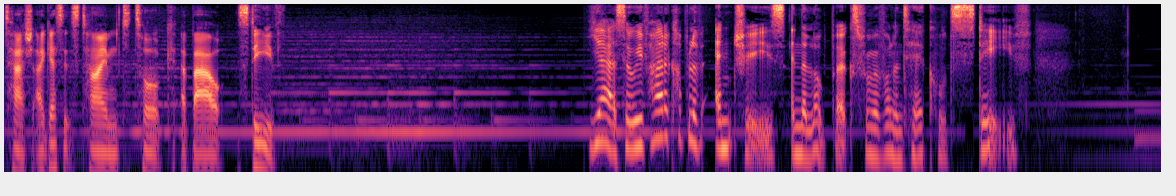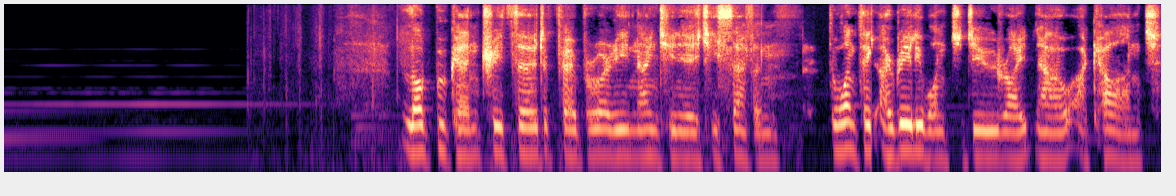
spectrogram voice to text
Tash, I guess it's time to talk about Steve. Yeah, so we've had a couple of entries in the logbooks from a volunteer called Steve. Logbook entry 3rd of February 1987. The one thing I really want to do right now, I can't.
